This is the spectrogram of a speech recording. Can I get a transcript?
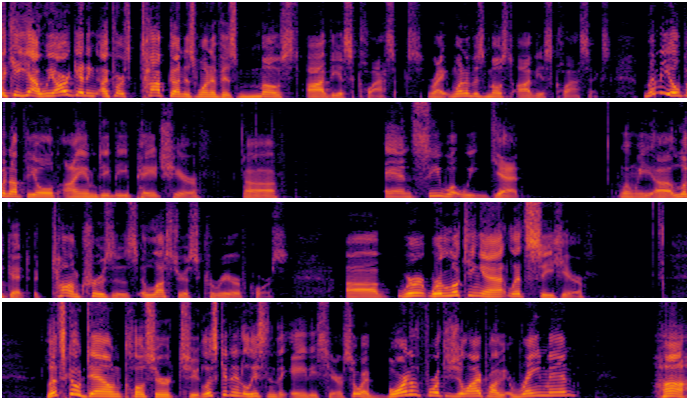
Okay, yeah, we are getting, of course, Top Gun is one of his most obvious classics, right? One of his most obvious classics. Let me open up the old IMDb page here uh, and see what we get when we uh, look at Tom Cruise's illustrious career, of course. Uh, we're, we're looking at, let's see here. Let's go down closer to. Let's get in at least in the 80s here. So, wait, born on the 4th of July, probably Rain Man, huh?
